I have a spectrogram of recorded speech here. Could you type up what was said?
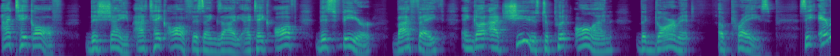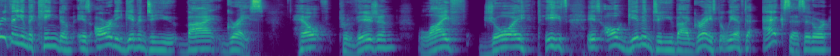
I take off this shame. I take off this anxiety. I take off this fear by faith. And God, I choose to put on the garment of praise. See, everything in the kingdom is already given to you by grace health, provision, life, joy, peace. It's all given to you by grace, but we have to access it or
